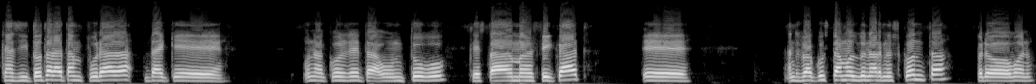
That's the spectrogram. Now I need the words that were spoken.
quasi tota la temporada de que una coseta, un tubo que estava mal ficat, eh, ens va costar molt donar-nos compte, però bueno,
